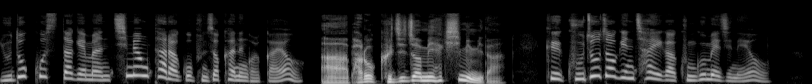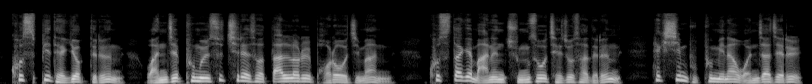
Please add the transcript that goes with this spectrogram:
유독 코스닥에만 치명타라고 분석하는 걸까요? 아, 바로 그 지점이 핵심입니다. 그 구조적인 차이가 궁금해지네요. 코스피 대기업들은 완제품을 수출해서 달러를 벌어오지만 코스닥의 많은 중소 제조사들은 핵심 부품이나 원자재를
